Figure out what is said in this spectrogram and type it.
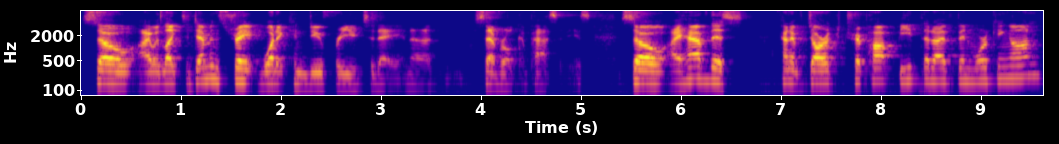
So I would like to demonstrate what it can do for you today in a, several capacities. So I have this kind of dark trip hop beat that I've been working on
